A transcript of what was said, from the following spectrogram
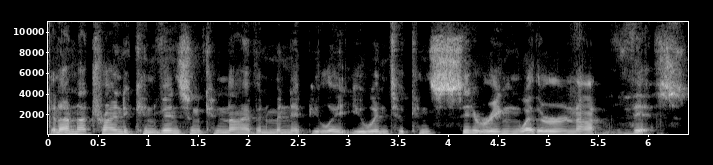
And I'm not trying to convince and connive and manipulate you into considering whether or not this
